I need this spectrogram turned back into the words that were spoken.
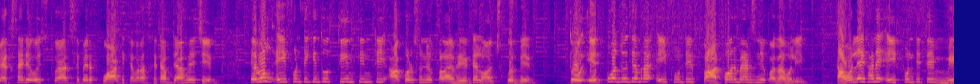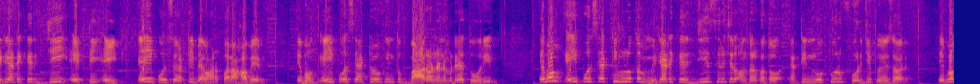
ব্যাক সাইডে ওই স্কোয়ার শেপের কোয়াড ক্যামেরা সেট দেওয়া হয়েছে এবং এই ফোনটি কিন্তু তিন তিনটি আকর্ষণীয় কালার ভেরিয়েন্টে লঞ্চ করবে। তো এরপর যদি আমরা এই ফোনটির পারফরম্যান্স নিয়ে কথা বলি, তাহলে এখানে এই ফোনটিতে মিডিয়াটেকের জি এইটটি এইট এই প্রসেসরটি ব্যবহার করা হবে। এবং এই প্রসেসরটিও কিন্তু বারো ন্যানোমিটারের তৈরি। এবং এই প্রসেসরটি মূলত মিডিয়াটেকের জি সিরিজের অন্তর্গত একটি নতুন ফোর জি প্রসেসর এবং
